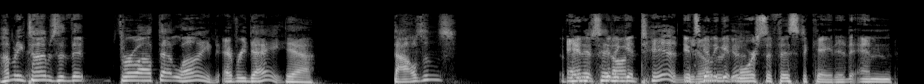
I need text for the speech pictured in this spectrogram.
How many times did they throw out that line every day? Yeah. Thousands? And it's going to get 10. It's you know, going to get good. more sophisticated, and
